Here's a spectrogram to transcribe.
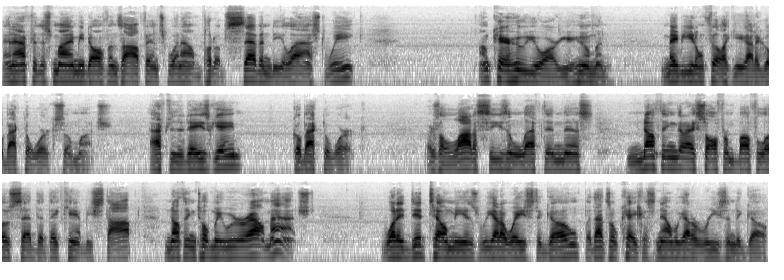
And after this Miami Dolphins offense went out and put up 70 last week, I don't care who you are, you're human. Maybe you don't feel like you got to go back to work so much. After today's game, go back to work. There's a lot of season left in this. Nothing that I saw from Buffalo said that they can't be stopped. Nothing told me we were outmatched. What it did tell me is we got a ways to go, but that's okay because now we got a reason to go.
